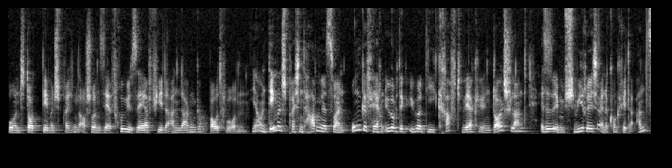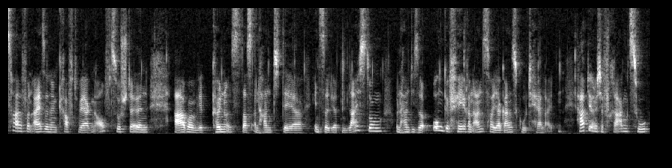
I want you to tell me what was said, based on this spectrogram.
und dort dementsprechend auch schon sehr früh sehr viele Anlagen gebaut wurden. Ja, und dementsprechend haben wir jetzt so einen ungefähren Überblick über die Kraftwerke in Deutschland. Es ist eben schwierig, eine konkrete Anzahl von einzelnen Kraftwerken aufzustellen, aber wir können uns das anhand der installierten Leistung und anhand dieser ungefähren Anzahl ja ganz gut herleiten. Habt ihr irgendwelche Fragen zu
